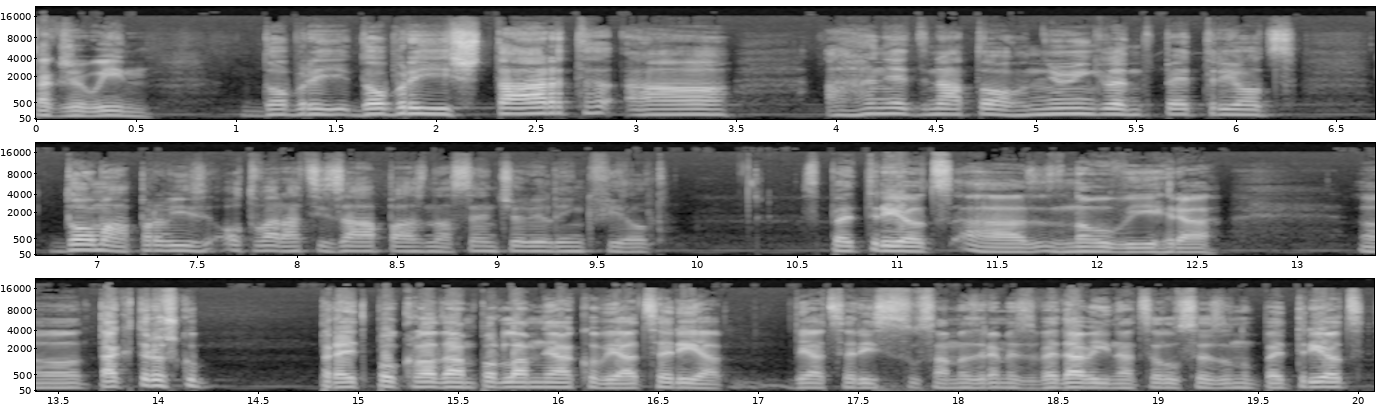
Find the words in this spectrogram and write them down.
Takže win. Dobrý, dobrý štart a, a hneď na to New England Patriots doma prvý otvárací zápas na Century Link Field. Z Patriots a znovu výhra. Uh, tak trošku predpokladám podľa mňa ako viacerí a viacerí sú samozrejme zvedaví na celú sezónu Patriots,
